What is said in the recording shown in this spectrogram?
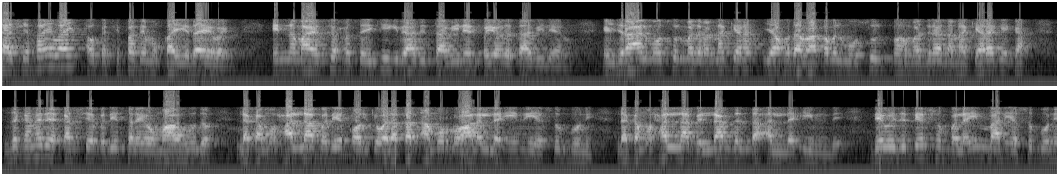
کاشفه وای او که صفته مقیده وای انما يصح سيكيږي به هدي تعبیرین په یو د تعبیرینو اجراء الموصول مجرا نکره یا خدا ما قبل موصول په مجرا د نکره کې کا ځکه نه د قشه په دې سره یو معهود لکه محلا په دې قول کې ولقد امر على اللئیم يسبني لکه محلا باللام دلته اللئیم دی دی وې تیر شم په لئیم باندې یسبون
